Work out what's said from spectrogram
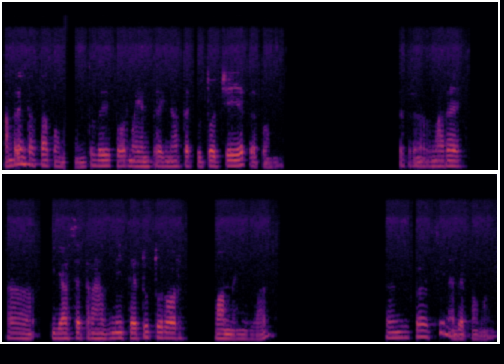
Amprenta asta pământului, pe urmă, e impregnată cu tot ce e pe pământ. Și, prin urmare, uh, ea se transmite tuturor oamenilor pentru că ține de pământ.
